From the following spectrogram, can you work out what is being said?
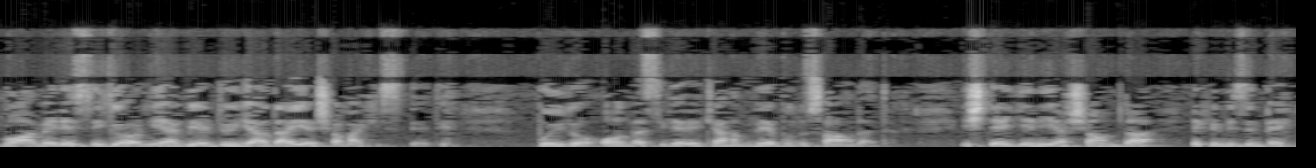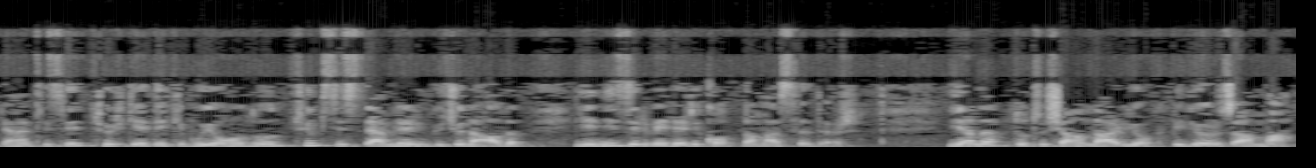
muamelesi görmeyen bir dünyada yaşamak istedik. Buydu olması gereken ve bunu sağladık. İşte yeni yaşamda hepimizin beklentisi Türkiye'deki bu yoğunluğun tüm sistemlerin gücünü alıp yeni zirveleri kodlamasıdır. Yanıp tutuşanlar yok biliyoruz ama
